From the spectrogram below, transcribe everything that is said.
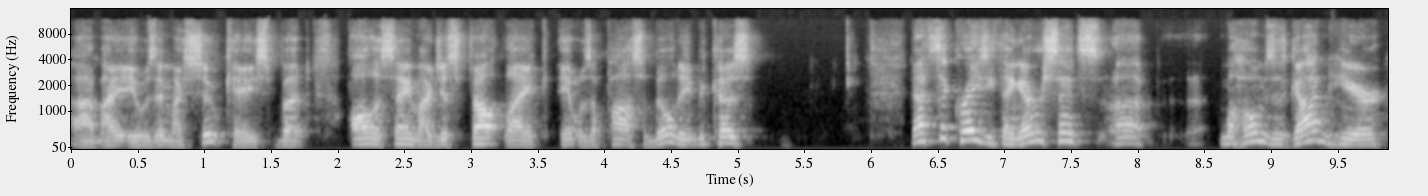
Um, I, it was in my suitcase, but all the same, I just felt like it was a possibility because that's the crazy thing. Ever since uh, Mahomes has gotten here,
